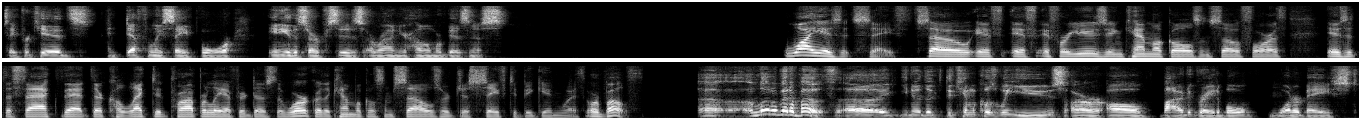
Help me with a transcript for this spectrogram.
safe for kids, and definitely safe for any of the surfaces around your home or business. Why is it safe? So if if if we're using chemicals and so forth, is it the fact that they're collected properly after it does the work, or the chemicals themselves are just safe to begin with, or both? Uh, a little bit of both. Uh, you know, the, the chemicals we use are all biodegradable, mm-hmm. water-based.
